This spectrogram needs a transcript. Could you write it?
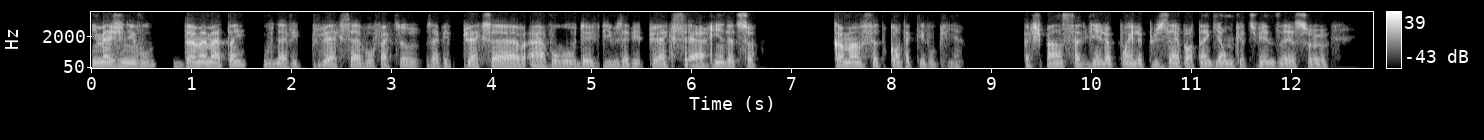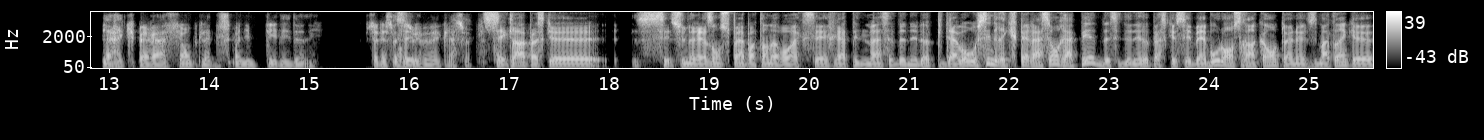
imaginez-vous, demain matin, vous n'avez plus accès à vos factures, vous n'avez plus accès à, à vos devis, vous n'avez plus accès à rien de ça. Comment vous faites pour contacter vos clients? Je pense que ça devient le point le plus important, Guillaume, que tu viens de dire sur la récupération et la disponibilité des données. Je te laisse poursuivre avec la suite. C'est clair parce que c'est une raison super importante d'avoir accès rapidement à ces données-là, puis d'avoir aussi une récupération rapide de ces données-là, parce que c'est bien beau, on se rend compte un lundi matin que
